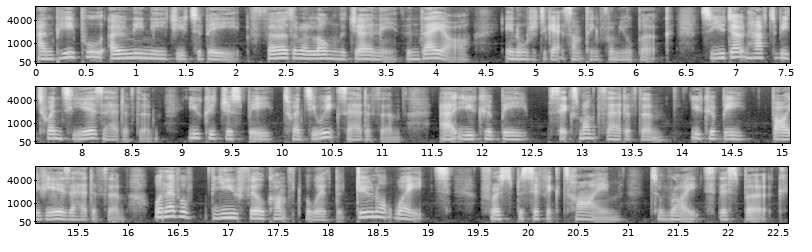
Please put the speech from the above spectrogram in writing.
And people only need you to be further along the journey than they are in order to get something from your book. So you don't have to be 20 years ahead of them. You could just be 20 weeks ahead of them. Uh, you could be six months ahead of them. You could be five years ahead of them, whatever you feel comfortable with, but do not wait for a specific time to write this book.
